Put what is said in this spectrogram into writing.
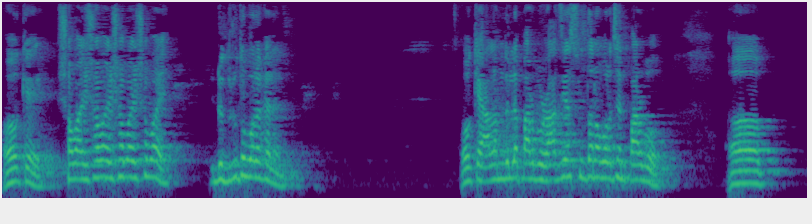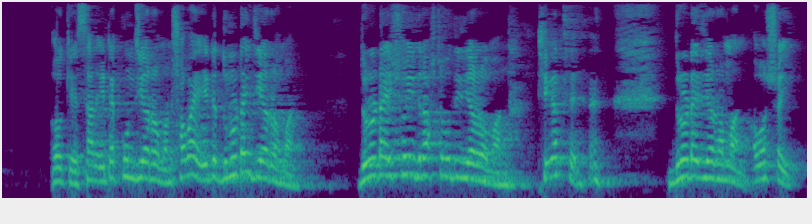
ওকে, সবাই সবাই সবাই সবাই, একটু দ্রুত বলে ফেলেন। ওকে, আলহামদুলিল্লাহ পারব। রাজিয়া সুলতানা বলেছেন পারব। ওকে স্যার এটা কোন জিয়া রহমান? সবাই, এটা দুটোটাই জিয়া রহমান। দুটোটাই শহীদ রাষ্ট্রপতি জিয়া রহমান। ঠিক আছে? দুটোটাই জিয়া রহমান, অবশ্যই।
